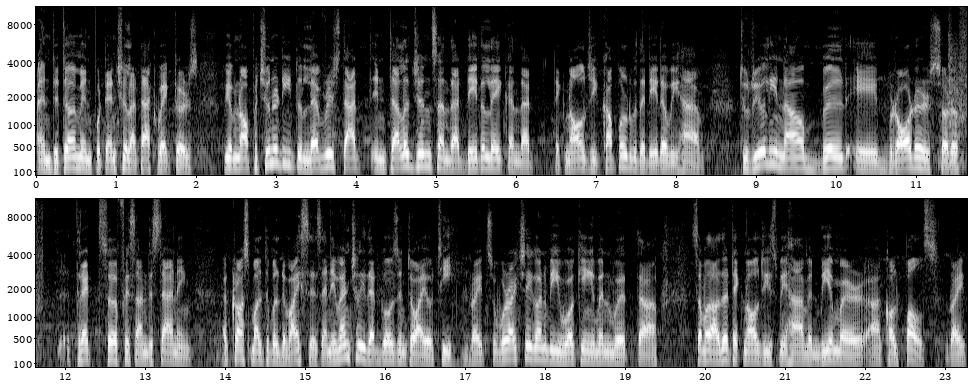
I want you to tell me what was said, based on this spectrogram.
and determine potential attack vectors, we have an opportunity to leverage that intelligence and that data lake and that technology coupled with the data we have to really now build a broader sort of threat surface understanding across multiple devices and eventually that goes into IoT, mm. right? So we're actually going to be working even with uh, some of the other technologies we have in VMware uh, called Pulse, right?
